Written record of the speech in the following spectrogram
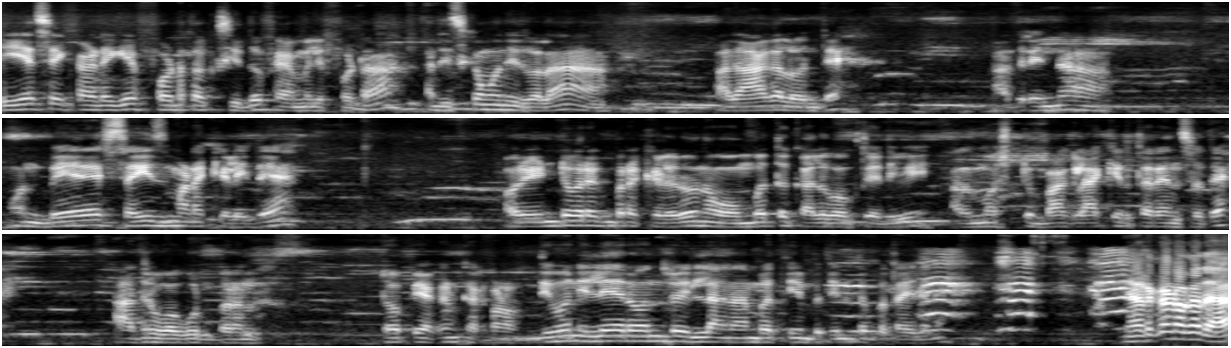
ಇ ಎಸ್ ಐ ಕಾರ್ಡಿಗೆ ಫೋಟೋ ತೆಗ್ಸಿದ್ದು ಫ್ಯಾಮಿಲಿ ಫೋಟೋ ಅದು ಇಸ್ಕೊಂಬಂದಿದ್ವಲ್ಲ? ಅದಾಗಲ್ವಂತೆ ಅದರಿಂದ ಒಂದು ಬೇರೆ ಸೈಜ್ ಮಾಡೋಕ್ಕೆ ಹೇಳಿದ್ದೆ. ಅವ್ರು ಎಂಟುವರೆಗೆ ಬರೋಕ್ಕೆ ಹೇಳಿದ್ರು. ನಾವು ಒಂಬತ್ತು ಕಾಲಿಗೆ ಹೋಗ್ತಾಯಿದ್ವಿ ಆಲ್ಮೋಸ್ಟ್ ಬಾಗ್ಲು ಹಾಕಿರ್ತಾರೆ ಅನಿಸುತ್ತೆ. ಆದರೂ ಹೋಗ್ಬಿಟ್ಟು ಬರೋಣ. ಟೋಪಿ ಹಾಕೊಂಡು ಕರ್ಕೊಂಡು ಹೋಗಿ ಇವನು ಇಲ್ಲೇ ಇರೋ ಅಂದ್ರೂ ಇಲ್ಲ. ನಾನು ಬರ್ತೀನಿ ಬರ್ತೀನಿ ಅಂತ ಬರ್ತಾ ಇದ್ದಾನೆ. ನಡ್ಕೊಂಡು ಹೋಗೋದಾ?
